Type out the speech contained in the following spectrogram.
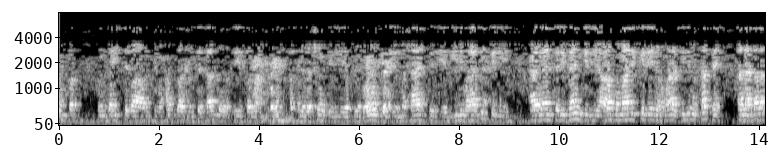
ہم پر ان کا اتباع ان کی محبت، ان سے تعلق نصیب فرما، اپنے بچوں کے لیے، اپنے بڑوں کے لیے مشاعر کے لیے، دینی مراکز کے لیے، حرمین شریفین کے لیے، عرب ممالک کے لیے جو ہمارا چیزیں میں سب ہے اللہ تعالیٰ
